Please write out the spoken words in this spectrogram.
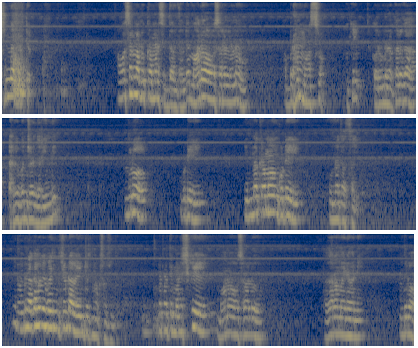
చిన్న బిట్ అవసరాల అనుక్రమణ సిద్ధాంతం. అంటే మానవ అవసరాలను అబ్రహం మాస్లో ఓకే ఒక రెండు రకాలుగా విభజించడం జరిగింది. అందులో ఒకటి నిమ్న క్రమం ఒకటి ఉన్నత స్థాయి. ఈ రెండు రకాలుగా విభజించండి అవి ఏంటో మనకు సూచించారు అంటే ప్రతి మనిషికి మానవ అవసరాలు ప్రధానమైనవని. అందులో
